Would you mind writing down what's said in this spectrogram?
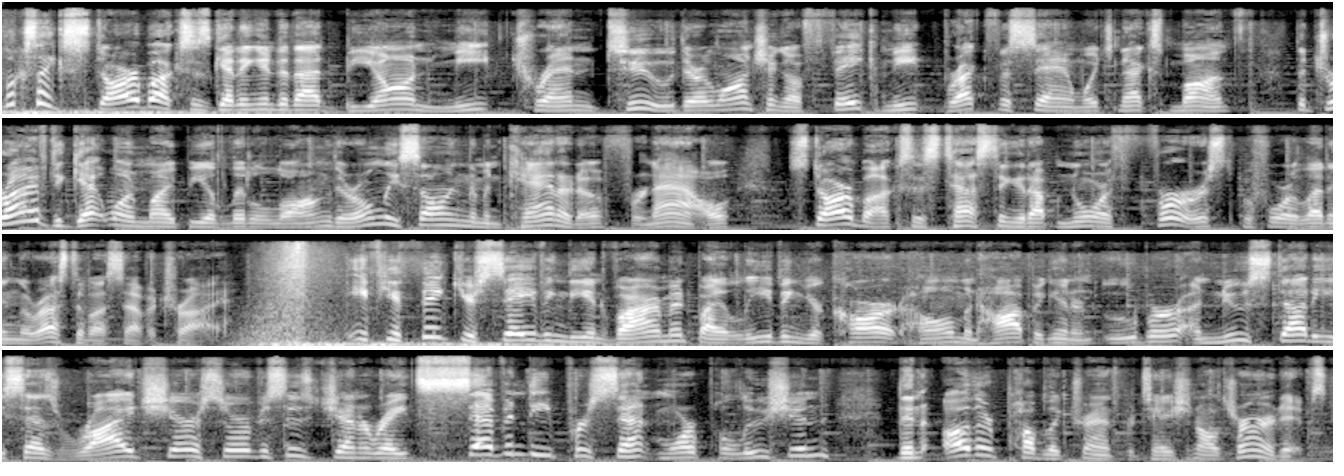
Looks like Starbucks is getting into that Beyond Meat trend too. They're launching a fake meat breakfast sandwich next month. The drive to get one might be a little long. They're only selling them in Canada for now. Starbucks is testing it up north first before letting the rest of us have a try. If you think you're saving the environment by leaving your car at home and hopping in an Uber, a new study says rideshare services generate 70% more pollution than other public transportation alternatives.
